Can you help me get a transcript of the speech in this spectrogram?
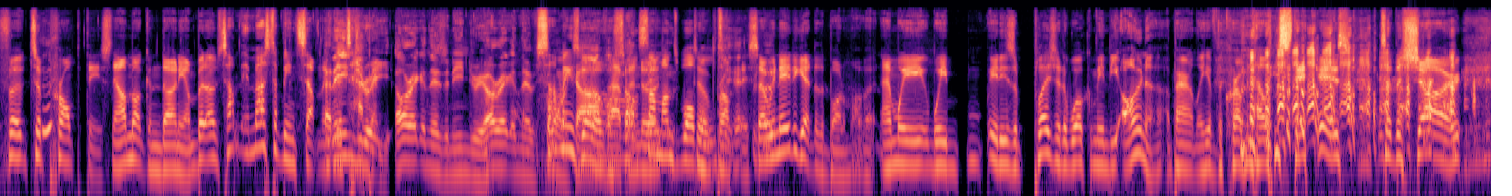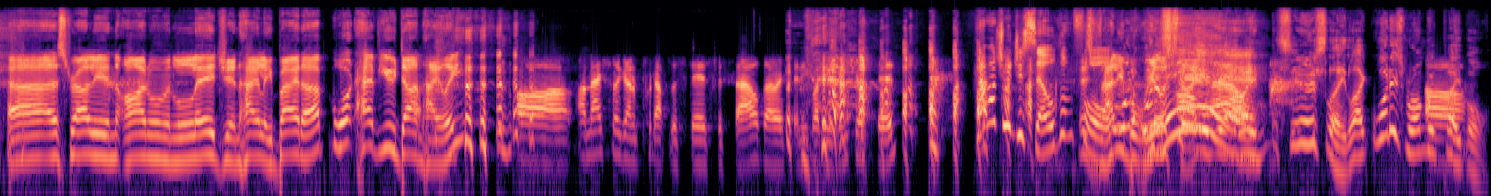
for to prompt this. Now I'm not condoning it, but uh, something, there must have been something An that's injury. happened. I reckon there's an injury. I reckon they've Something's torn a got to have happened. to- Someone's to wobbled. prompt this. So we need to get to the bottom of it, and we we it is a pleasure to welcome in the owner, apparently, of the Currumbin Alley Stairs to the show, uh, Australian Ironwoman legend Hayley Bateup. What have you done, Hayley? Uh, I'm actually going to put up the stairs for sale, though, if anybody's interested. How much would you sell them for? It's valuable real estate. Yeah. I mean, seriously, like, what is wrong with Oh. people?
